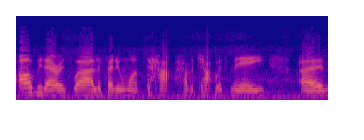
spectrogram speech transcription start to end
I'll be there as well if anyone wants to ha- have a chat with me, um,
